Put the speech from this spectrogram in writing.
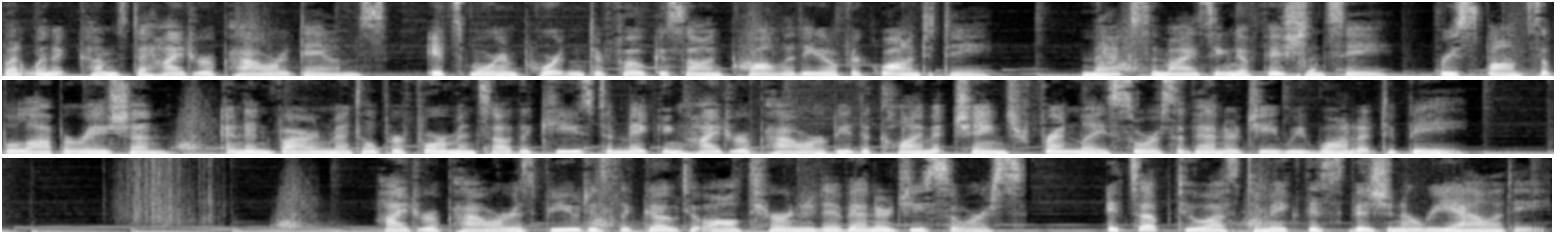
But when it comes to hydropower dams, it's more important to focus on quality over quantity. Maximizing efficiency, responsible operation, and environmental performance are the keys to making hydropower be the climate change friendly source of energy we want it to be. Hydropower is viewed as the go to alternative energy source. It's up to us to make this vision a reality.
